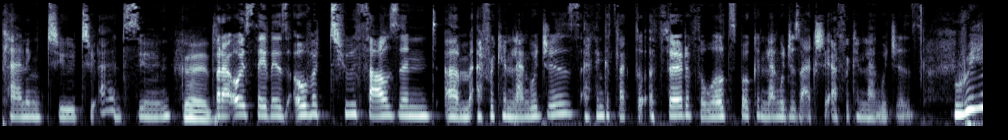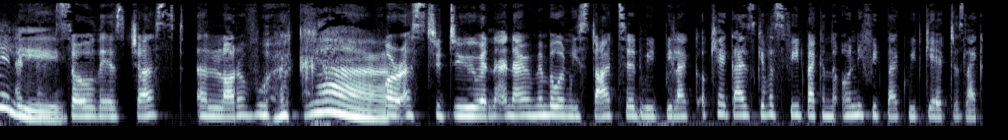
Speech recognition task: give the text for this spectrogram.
planning to, to add soon. Good. But I always say there's over 2,000, um, African languages. I think it's like the, a third of the world's spoken languages are actually African languages. Really? So there's just a lot of work yeah. for us to do. And, and I remember when we started, we'd be like, okay, guys, give us feedback. And the only feedback we'd get is like,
